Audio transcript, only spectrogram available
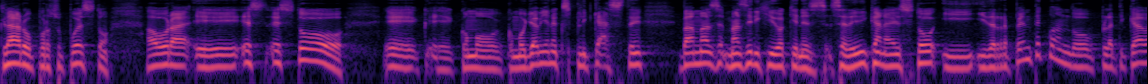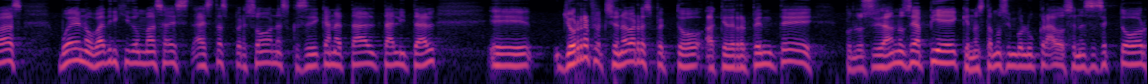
Claro, por supuesto. Ahora, eh, es, esto eh, eh, como, como ya bien explicaste, va más, más dirigido a quienes se dedican a esto y, y de repente cuando platicabas, bueno, va dirigido más a, a, estas personas que se dedican a tal, tal y tal, eh, yo reflexionaba respecto a que de repente pues los ciudadanos de a pie, que no estamos involucrados en ese sector,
